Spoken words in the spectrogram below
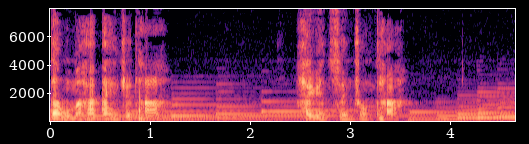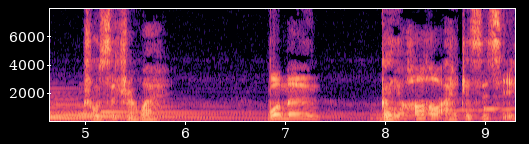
但我们还爱着他，还愿尊重他。除此之外，我们更要好好爱着自己。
